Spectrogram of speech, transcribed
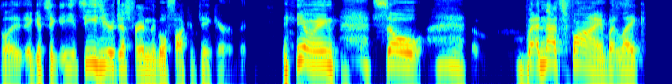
But it gets it's easier just for him to go fucking take care of it. you know what I mean? So, but and that's fine. But like,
